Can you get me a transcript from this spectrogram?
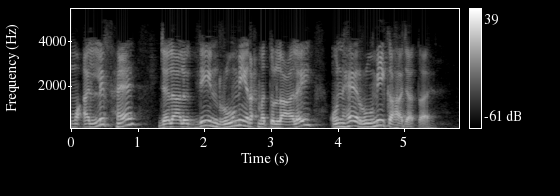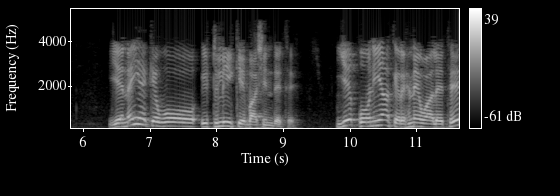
مؤلف ہیں، جلال الدین رومی رحمت اللہ علیہ، انہیں رومی کہا جاتا ہے۔ یہ نہیں ہے کہ وہ اٹلی کے باشندے تھے۔ یہ کونیا کے رہنے والے تھے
